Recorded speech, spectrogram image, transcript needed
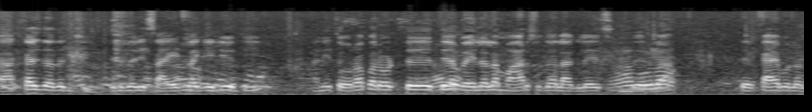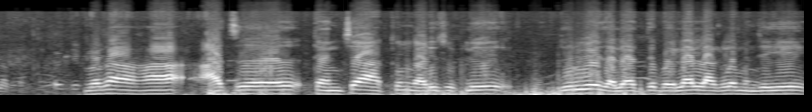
आकाशदादांची कुठेतरी साईडला गेली होती. आणि थोडाफार वाटतं त्या बैलाला मार सुद्धा लागलाय तर काय आपण बघा हा आज त्यांच्या हातून गाडी सुटली दुर्वेळ झाल्या ते बैलाला लागलं म्हणजे हे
